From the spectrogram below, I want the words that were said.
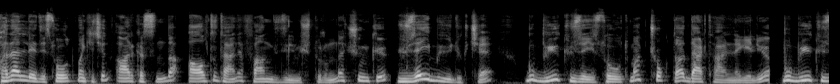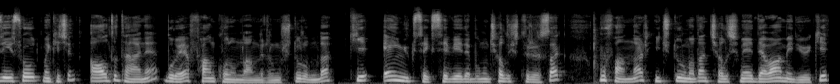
Panel ledi soğutmak için arkasında 6 tane fan dizilmiş durumda. Çünkü yüzey büyüdükçe bu büyük yüzeyi soğutmak çok daha dert haline geliyor. Bu büyük yüzeyi soğutmak için 6 tane buraya fan konumlandırılmış durumda ki en yüksek seviyede bunu çalıştırırsak bu fanlar hiç durmadan çalışmaya devam ediyor ki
